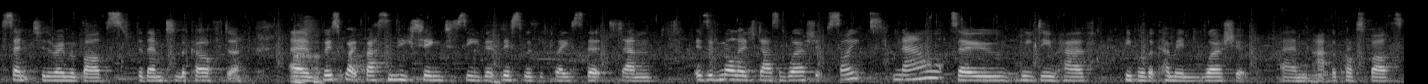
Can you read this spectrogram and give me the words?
sent to the Roman baths for them to look after. Um, but it's quite fascinating to see that this was the place that um, is acknowledged as a worship site now. So we do have people that come in worship um, at the cross baths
